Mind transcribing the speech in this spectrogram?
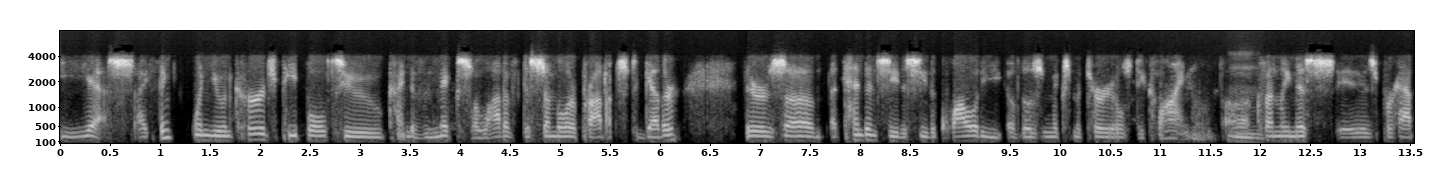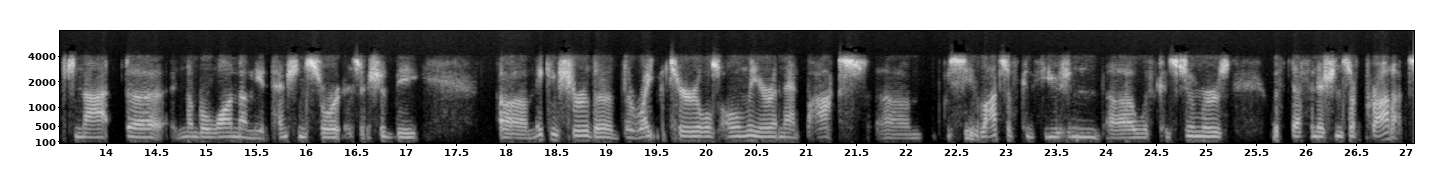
yes, I think when you encourage people to kind of mix a lot of dissimilar products together, there's a, a tendency to see the quality of those mixed materials decline. Mm. Uh, hmm. cleanliness is perhaps not uh, number one on the attention sort as it should be. Uh, making sure the, the right materials only are in that box. Um, we see lots of confusion uh, with consumers with definitions of products.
